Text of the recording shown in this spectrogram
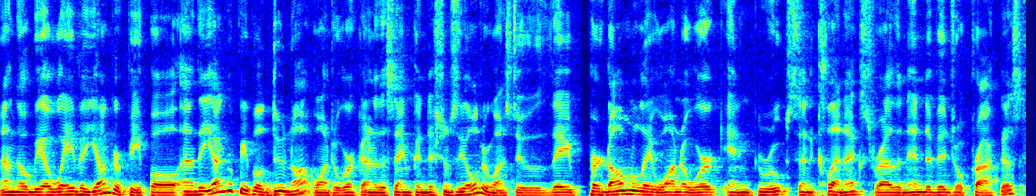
and there'll be a wave of younger people. And the younger people do not want to work under the same conditions the older ones do. They predominantly want to work in groups and clinics rather than individual practice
